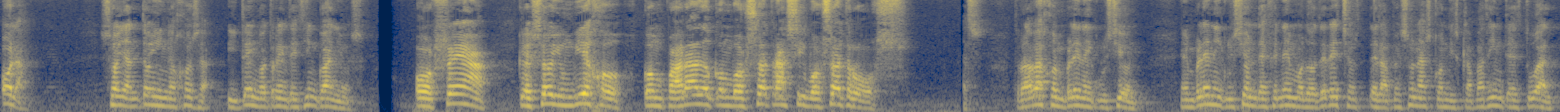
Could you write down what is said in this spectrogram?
Hola, soy Antonio Hinojosa y tengo 35 años. O sea, que soy un viejo comparado con vosotras y vosotros. Trabajo en plena inclusión. En plena inclusión defendemos los derechos de las personas con discapacidad intelectual,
